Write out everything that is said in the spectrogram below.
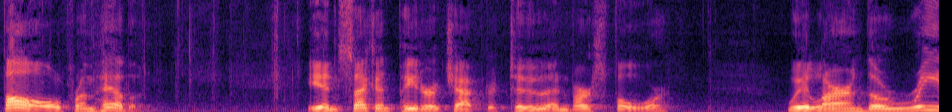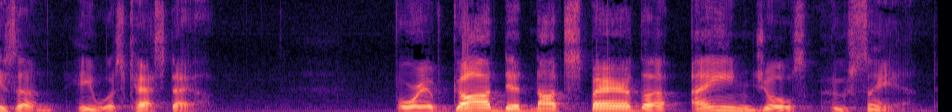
fall from heaven. In 2 Peter chapter 2 and verse 4, we learn the reason he was cast out. For if God did not spare the angels who sinned,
